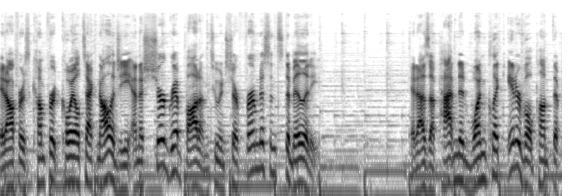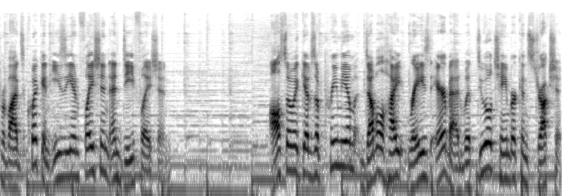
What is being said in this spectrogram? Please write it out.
It offers comfort coil technology and a sure grip bottom to ensure firmness and stability. It has a patented one-click internal pump that provides quick and easy inflation and deflation. Also, it gives a premium double height raised airbed with dual chamber construction.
